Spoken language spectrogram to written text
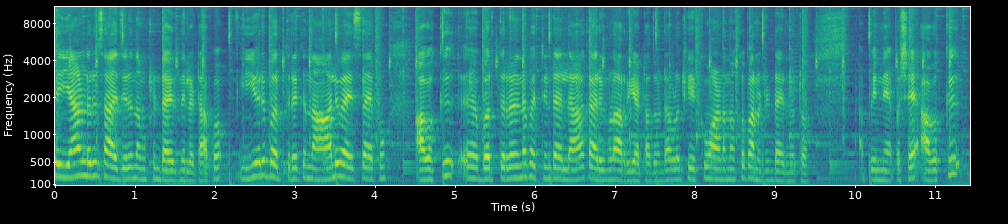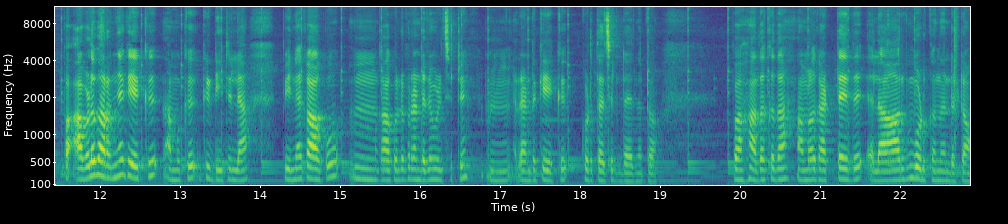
ചെയ്യാനുള്ളൊരു സാഹചര്യം നമുക്ക് ഉണ്ടായിരുന്നില്ല കേട്ടോ. അപ്പോൾ ഈ ഒരു ബർത്ത്ഡേക്ക് നാല് വയസ്സായപ്പോൾ അവൾക്ക് ബർത്ത്ഡേനെ പറ്റിയിട്ട് എല്ലാ കാര്യങ്ങളും അറിയാം കേട്ടോ. അതുകൊണ്ട് അവൾ കേക്ക് വേണമെന്നൊക്കെ പറഞ്ഞിട്ടുണ്ടായിരുന്നു കേട്ടോ. പിന്നെ പക്ഷേ അവൾക്ക് അവൾ പറഞ്ഞ കേക്ക് നമുക്ക് കിട്ടിയിട്ടില്ല. പിന്നെ കാക്കു കാക്കുവിന്റെ ഫ്രണ്ടിനെ വിളിച്ചിട്ട് രണ്ട് കേക്ക് കൊടുത്തയച്ചിട്ടുണ്ടായിരുന്നു കേട്ടോ അപ്പോൾ അതൊക്കെ ഇതാ നമ്മൾ കട്ട് ചെയ്ത് എല്ലാവർക്കും കൊടുക്കുന്നുണ്ട് കേട്ടോ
